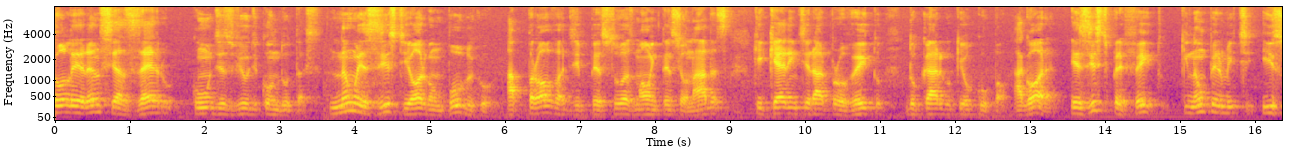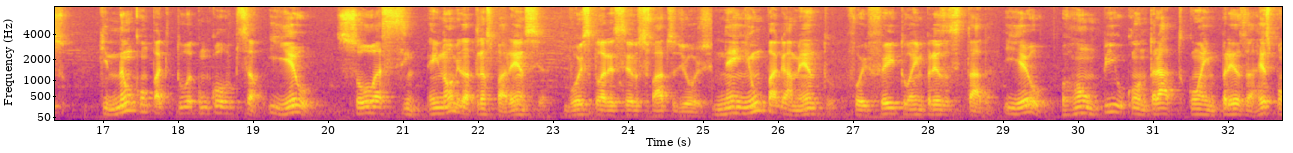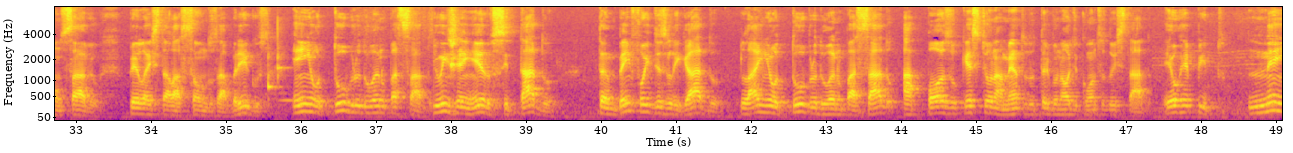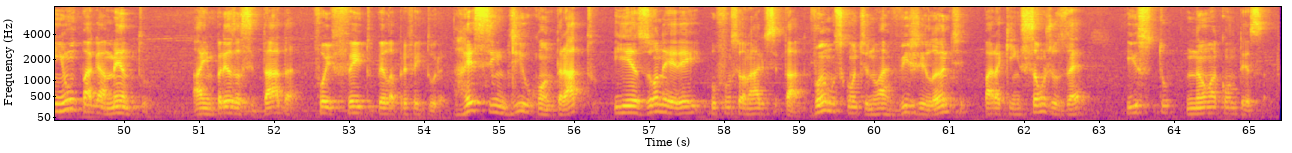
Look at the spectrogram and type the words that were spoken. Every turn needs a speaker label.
Speaker 1: tolerância zero com o desvio de condutas. Não existe órgão público à prova de pessoas mal intencionadas que querem tirar proveito do cargo que ocupam. Agora, existe prefeito que não permite isso, que não compactua com corrupção. E eu sou assim. Em nome da transparência, vou esclarecer os fatos de hoje. Nenhum pagamento foi feito à empresa citada. E eu rompi o contrato com a empresa responsável pela instalação dos abrigos em outubro do ano passado. E o engenheiro citado também foi desligado lá em outubro do ano passado, após o questionamento do Tribunal de Contas do Estado. Eu repito, nenhum pagamento à empresa citada foi feito pela prefeitura. Rescindi o contrato e exonerei o funcionário citado. Vamos continuar vigilante para que em São José isto não aconteça.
